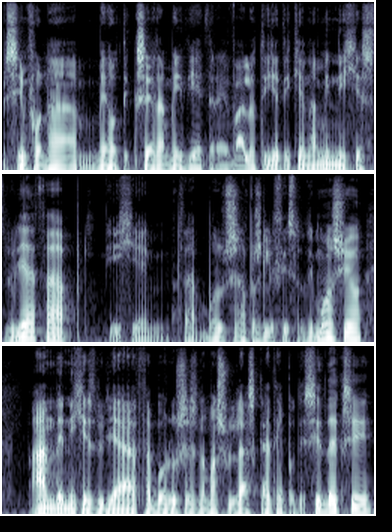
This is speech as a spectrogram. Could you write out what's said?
σύμφωνα με ό,τι ξέραμε ιδιαίτερα ευάλωτη, γιατί και να μην είχες δουλειά θα, είχε, θα μπορούσες να προσληφθείς στο δημόσιο, αν δεν είχες δουλειά θα μπορούσες να μασουλάς κάτι από τη σύνταξη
